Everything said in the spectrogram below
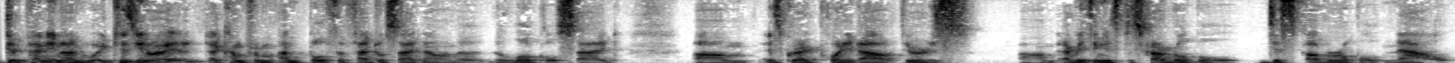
depending on what because you know I, I, come from on both the federal side now and the, the local side. Um, as Greg pointed out, there's um, everything is discoverable discoverable now,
